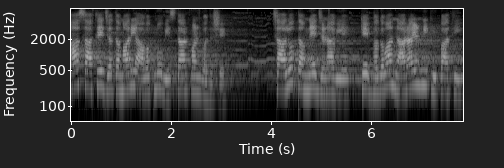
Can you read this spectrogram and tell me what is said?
આ સાથે જ તમારી આવકનો વિસ્તાર પણ વધશે. ચાલો તમને જણાવીએ કે ભગવાન નારાયણની કૃપાથી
